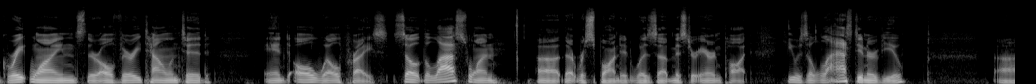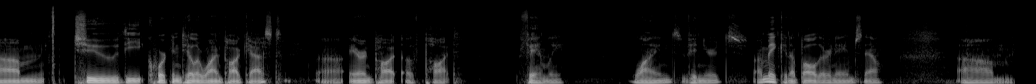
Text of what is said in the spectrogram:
great wines. They're all very talented and all well priced. So the last one uh, that responded was uh, Mr. Aaron Pott. He was the last interview um, to the Cork and Taylor Wine Podcast. Uh, Aaron Pott of Pott Family Wines Vineyards. I'm making up all their names now. Um,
